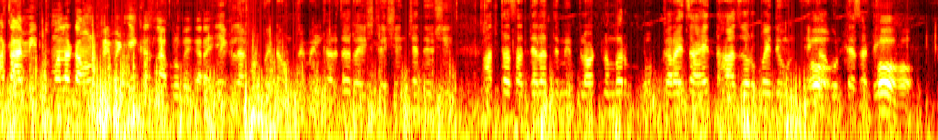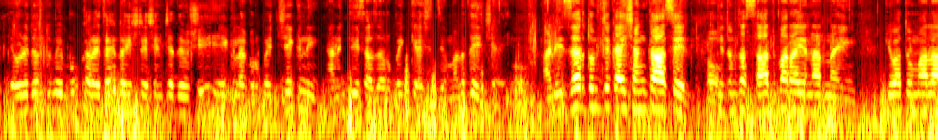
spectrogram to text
आता आम्ही तुम्हाला डाऊन पेमेंट एकच लाख रुपये करायचे. एक लाख रुपये डाऊन पेमेंट करायचं रजिस्ट्रेशनच्या दिवशी आता सध्याला तुम्ही प्लॉट नंबर बुक करायचा आहे दहा हजार रुपये देऊन एका हो. गुंठ्यासाठी. हो हो. एवढे देऊन तुम्ही बुक करायचं आहे. रजिस्ट्रेशनच्या दिवशी एक लाख रुपये चेकनी आणि तीस हजार रुपये कॅश तुम्हाला द्यायचे आहे. आणि जर तुमची काही शंका असेल हो. की तुमचा सात बारा येणार नाही किंवा तुम्हाला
